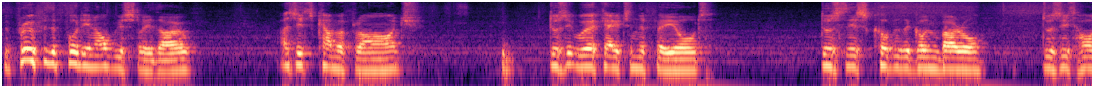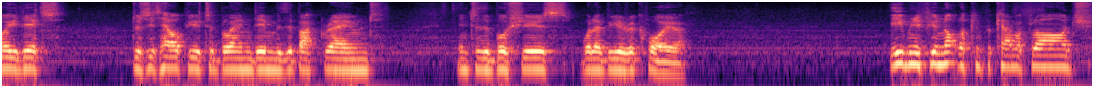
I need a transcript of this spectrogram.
The proof of the pudding obviously though, as it's camouflage, does it work out in the field? Does this cover the gun barrel? Does it hide it? Does it help you to blend in with the background into the bushes, whatever you require? Even if you're not looking for camouflage,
